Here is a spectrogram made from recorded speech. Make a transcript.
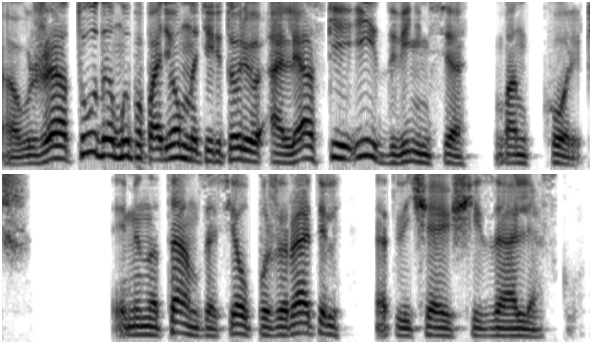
А уже оттуда мы попадем на территорию Аляски и двинемся в Анкоридж. Именно там засел пожиратель, отвечающий за Аляску.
